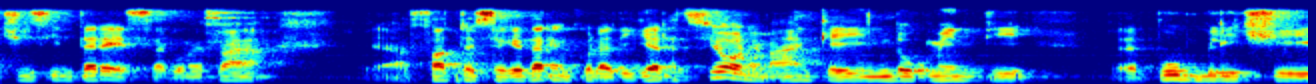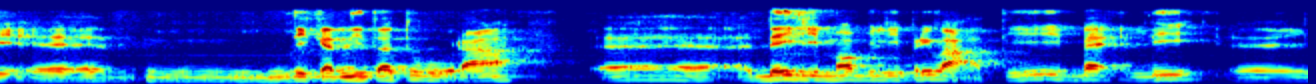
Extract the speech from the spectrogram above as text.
ci si interessa, come fa, ha fatto il segretario in quella dichiarazione, ma anche in documenti eh, pubblici eh, di candidatura, eh, degli immobili privati, beh, lì eh,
